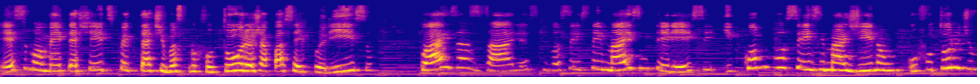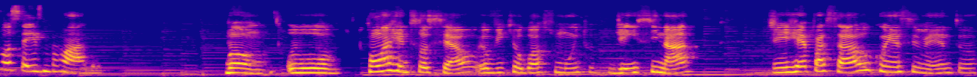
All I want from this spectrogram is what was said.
esse momento é cheio de expectativas para o futuro, eu já passei por isso. Quais as áreas que vocês têm mais interesse e como vocês imaginam o futuro de vocês no agro? Bom, o, com a rede social, eu vi que eu gosto muito de ensinar de repassar o conhecimento.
